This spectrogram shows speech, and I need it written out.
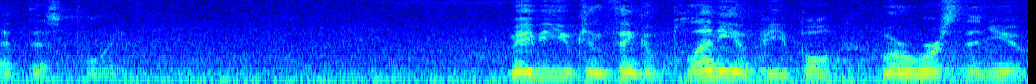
at this point. Maybe you can think of plenty of people who are worse than you.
